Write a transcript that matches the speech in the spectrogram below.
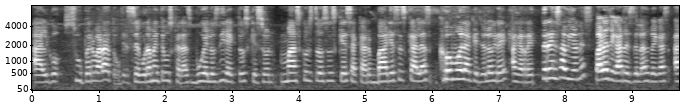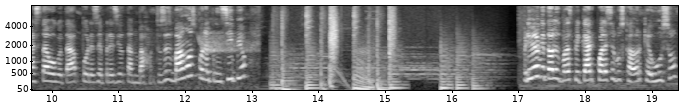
algo súper barato. Seguramente buscarás vuelos directos que son más costosos que sacar varias escalas como la que yo logré. Agarré tres aviones para llegar desde Las Vegas hasta Bogotá por ese precio tan bajo. Entonces vamos por el principio. Primero que todo les voy a explicar cuál es el buscador que uso.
